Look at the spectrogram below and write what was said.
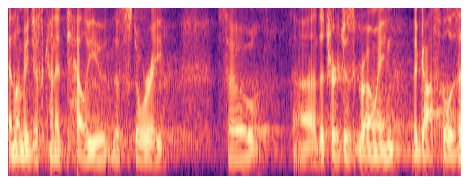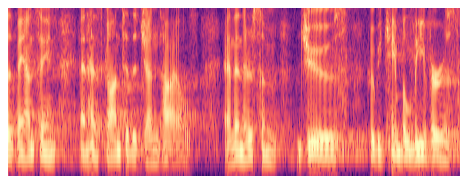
And let me just kind of tell you the story. So uh, the church is growing, the gospel is advancing, and has gone to the Gentiles. And then there's some Jews who became believers,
